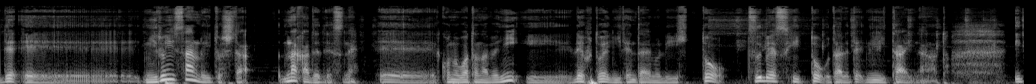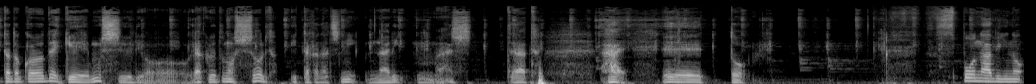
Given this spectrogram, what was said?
で、えー、二塁三塁とした中でですね、えー、この渡辺に、レフトへ2点タイムリーヒット、ツーベースヒットを打たれて2対7といったところでゲーム終了。ヤクルトの勝利といった形になりました。はい。えー、っと、スポナビの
